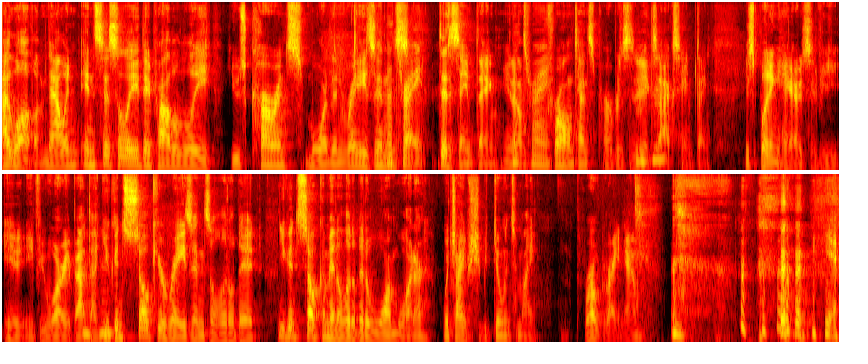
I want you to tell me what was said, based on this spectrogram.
I love them. Now in, in Sicily, they probably use currants more than raisins. That's right. They're the same thing. You know, That's right. Mm-hmm. for all intents and purposes, the exact same thing. You're splitting hairs if you if you worry about that. You can soak your raisins a little bit. You can soak them in a little bit of warm water, which I should be doing to my throat right now. Yeah.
